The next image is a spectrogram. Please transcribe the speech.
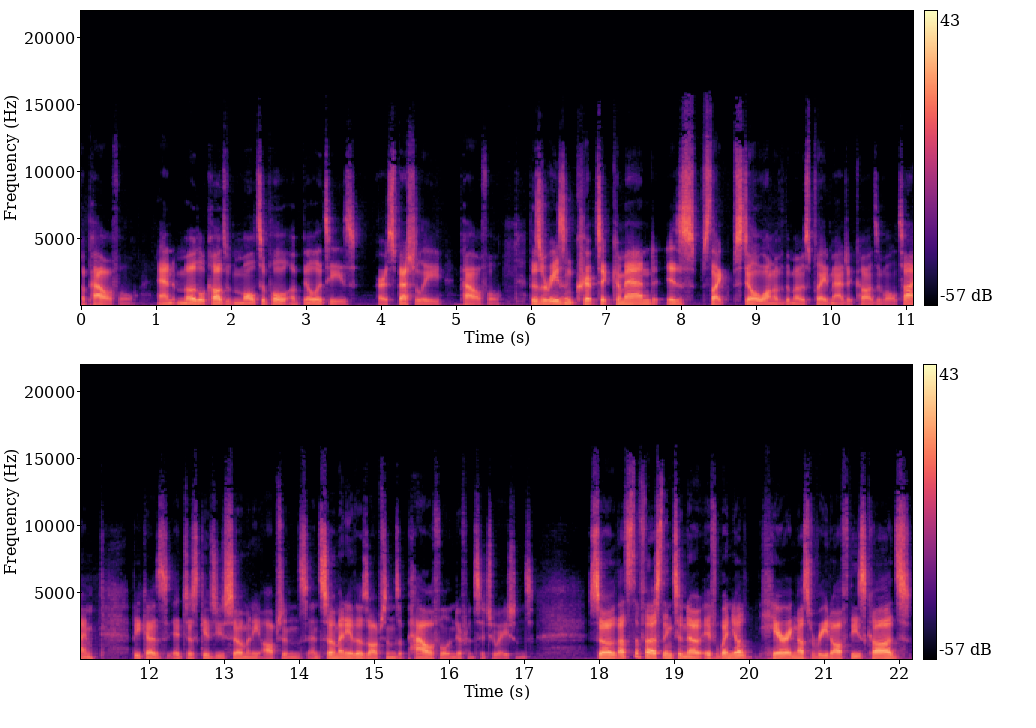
are powerful and modal cards with multiple abilities are especially powerful. There's a reason Cryptic Command is like still one of the most played Magic cards of all time because it just gives you so many options and so many of those options are powerful in different situations. So that's the first thing to know. If when you're hearing us read off these cards,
